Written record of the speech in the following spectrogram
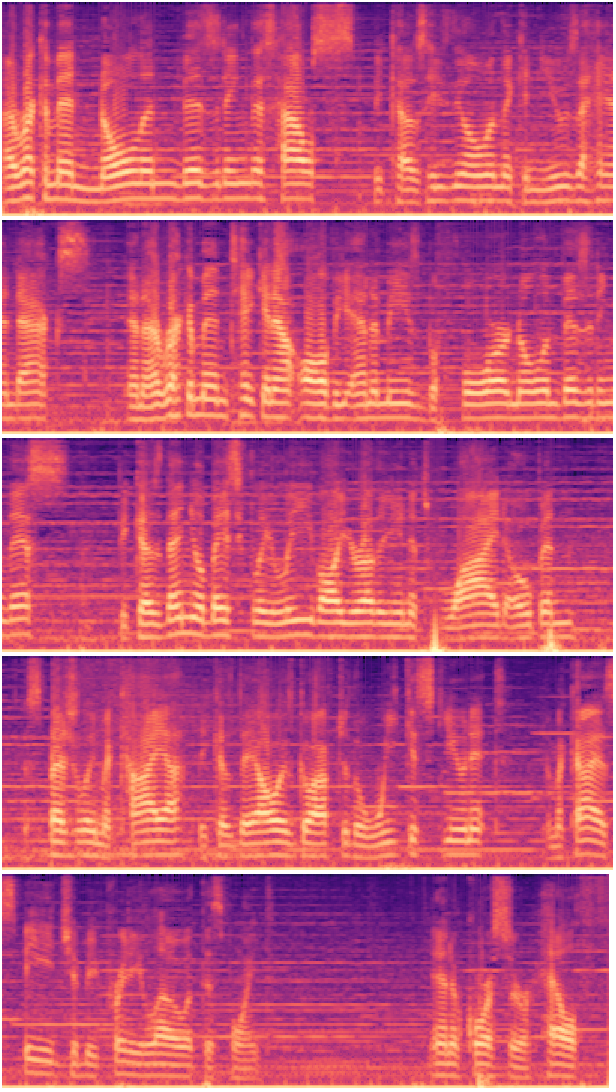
I recommend Nolan visiting this house because he's the only one that can use a hand axe. And I recommend taking out all the enemies before Nolan visiting this because then you'll basically leave all your other units wide open, especially Micaiah because they always go after the weakest unit. And Micaiah's speed should be pretty low at this point. And of course her health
